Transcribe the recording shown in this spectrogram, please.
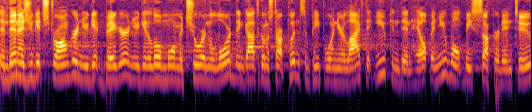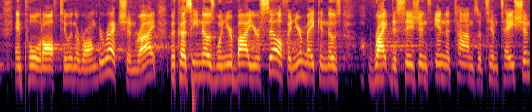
And then as you get stronger and you get bigger and you get a little more mature in the Lord, then God's going to start putting some people in your life that you can then help and you won't be suckered into and pulled off to in the wrong direction, right? Because He knows when you're by yourself and you're making those right decisions in the times of temptation,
